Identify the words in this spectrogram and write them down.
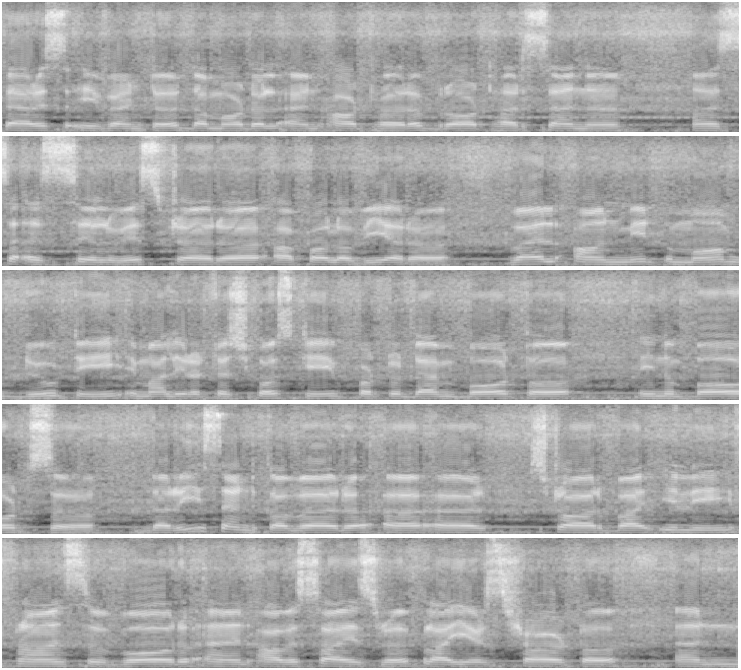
Paris event. The model and author brought her son uh, Sylvester Apollo Vieira. While on mid-mom duty, Emily Ratajkowski put them both in boats. Uh, the recent cover uh, uh star by Elle France wore an oversized pliers shirt uh, and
